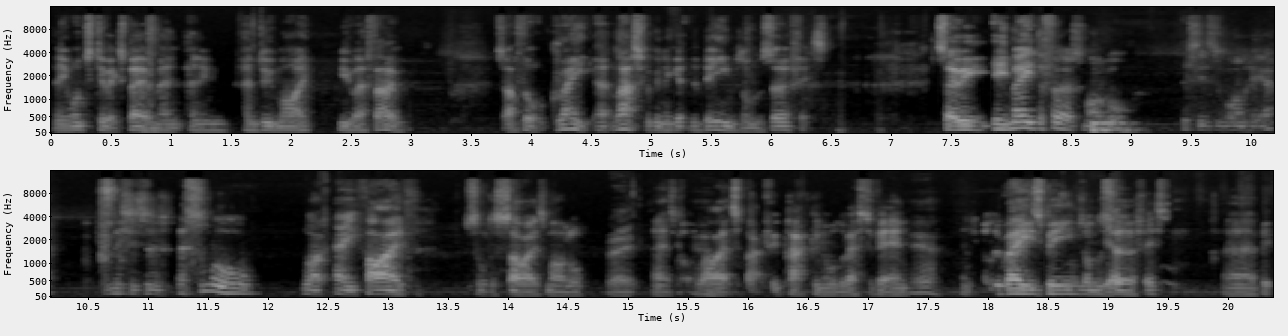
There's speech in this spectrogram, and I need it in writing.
and he wanted to experiment and, and do my UFO. So I thought, great, at last we're going to get the beams on the surface. So he, he made the first model. This is the one here. And this is a, a small, like A5 sort of size model. Right. And it's got Yeah. lights, battery pack, and all the rest of it in. Yeah. And it's got the raised beams on the Yep. surface. Uh, but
